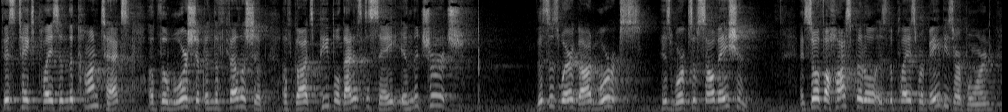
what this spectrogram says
this takes place in the context of the worship and the fellowship of God's people, that is to say, in the church. This is where God works, his works of salvation. And so, if a hospital is the place where babies are born,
